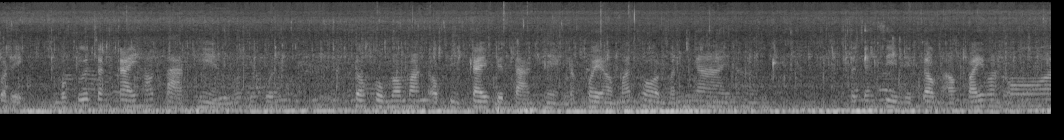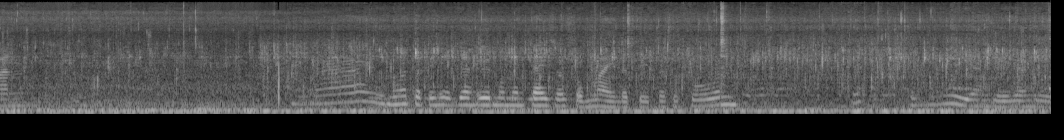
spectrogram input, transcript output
บริกบ่คือจังไก่เขาตากแห้งว่าทุกคนตัวผมมามักเอาปีกไก่ไปตากแห้งแล้วค่อยเอามาทอดมันง่ายนะคะแต่จังสีนี่ต้องเอาไฟอ่อนๆว้ายมัวจะไปเห็ดอย่างอื่นมันเป็นไก่ผสมใหม่ละติจ้ะทุกคน ยังอยู่ยังอยู่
